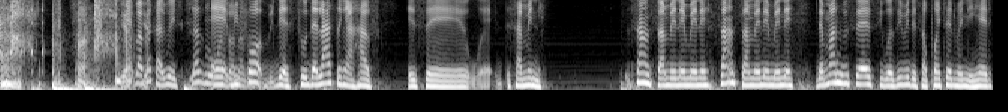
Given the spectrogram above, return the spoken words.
Huh. Eh, Yep, but yep. Becca, wait. Let's move on Eh, to before yes. So the last thing I have is uh, Samini. San Samene Mene, San Samene Mene, the man who says he was even disappointed when he heard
